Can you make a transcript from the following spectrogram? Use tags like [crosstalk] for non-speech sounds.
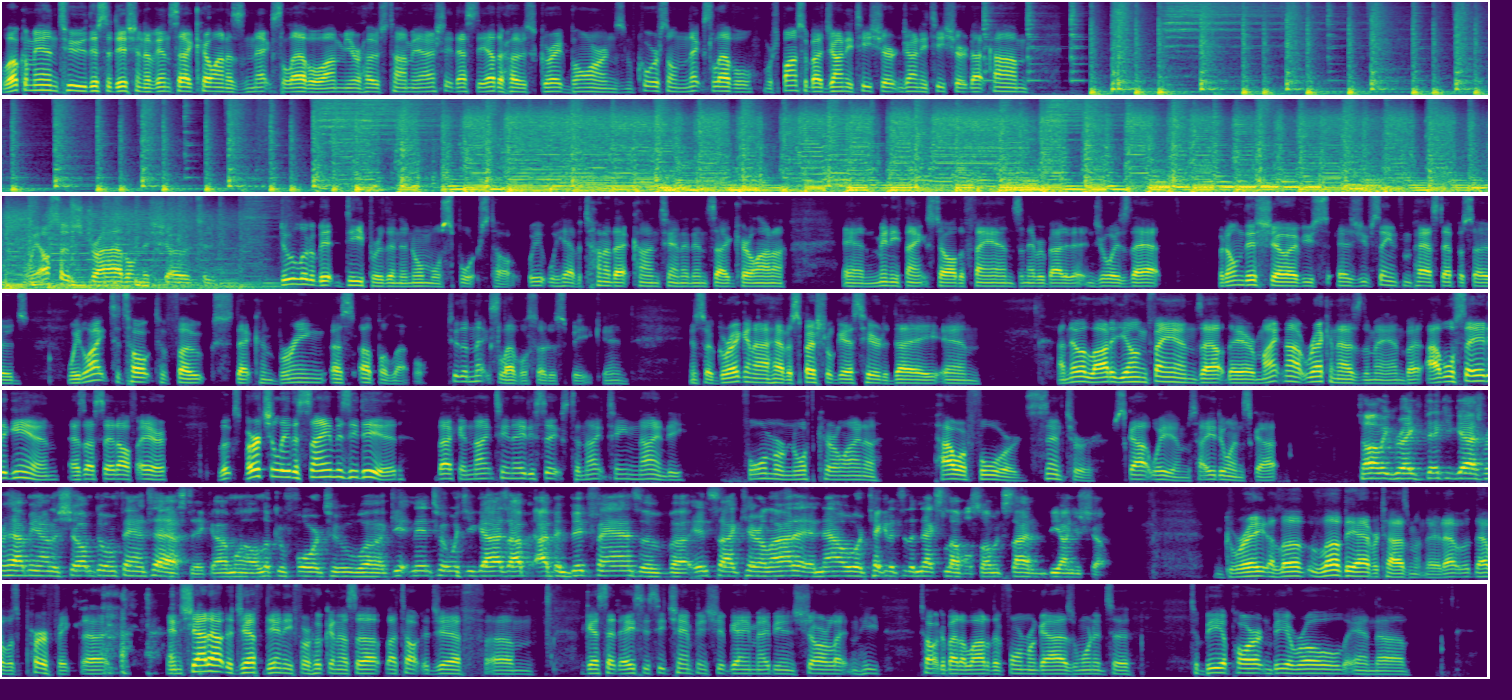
Welcome into this edition of Inside Carolina's Next Level. I'm your host, Tommy Ashley. That's the other host, Greg Barnes. And of course, on Next Level, we're sponsored by Johnny T-Shirt and JohnnyT-Shirt.com. We also strive on this show to do a little bit deeper than the normal sports talk. We, we have a ton of that content at Inside Carolina, and many thanks to all the fans and everybody that enjoys that. But on this show, as, you, as you've seen from past episodes, we like to talk to folks that can bring us up a level to the next level, so to speak. And and so Greg and I have a special guest here today, and I know a lot of young fans out there might not recognize the man, but I will say it again, as I said off air, looks virtually the same as he did back in 1986 to 1990. Former North Carolina power forward, center, Scott Williams. How you doing, Scott? Tommy, Greg, thank you guys for having me on the show. I'm doing fantastic. I'm uh, looking forward to uh, getting into it with you guys. I've, I've been big fans of uh, Inside Carolina, and now we're taking it to the next level. So I'm excited to be on your show. Great, I love love the advertisement there. That was that was perfect. Uh, [laughs] and shout out to Jeff Denny for hooking us up. I talked to Jeff, um, I guess at the ACC championship game, maybe in Charlotte, and he talked about a lot of the former guys wanted to to be a part and be a role. And uh,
